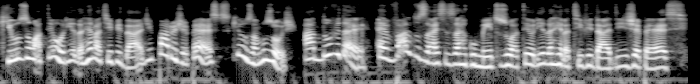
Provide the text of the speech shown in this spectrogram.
que usam a teoria da relatividade para os GPS que usamos hoje. A dúvida é: é válido usar esses argumentos ou a teoria da relatividade e GPS?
